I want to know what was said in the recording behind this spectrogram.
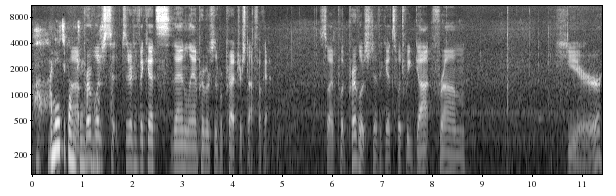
I need to go and Uh, drink. privilege certificates, then land privilege to protect your stuff. Okay. So I put privilege certificates, which we got from here.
